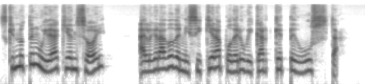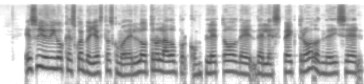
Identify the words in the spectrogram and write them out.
es que no tengo idea quién soy, al grado de ni siquiera poder ubicar qué te gusta. Eso yo digo que es cuando ya estás como del otro lado por completo del espectro, donde dicen,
